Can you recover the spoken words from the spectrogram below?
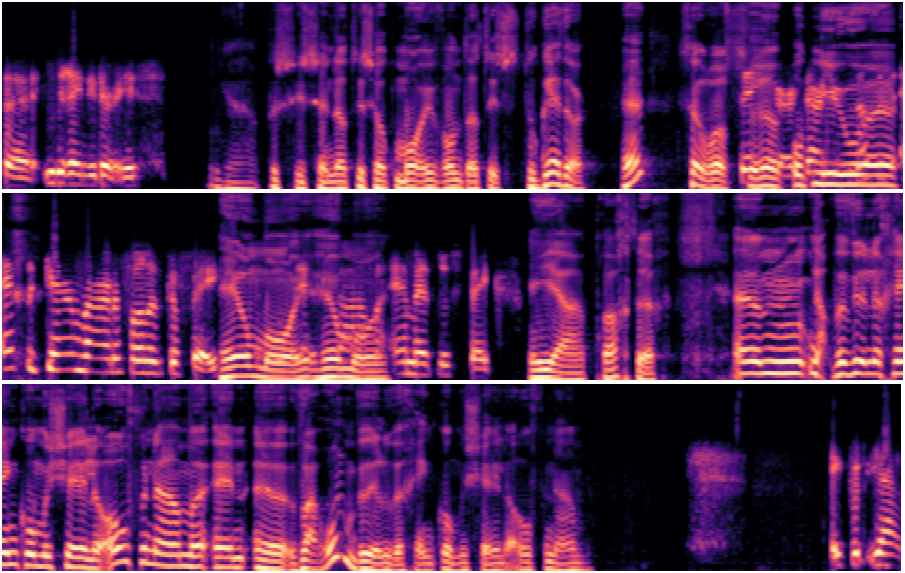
Met, uh, iedereen die er is. Ja, precies. En dat is ook mooi, want dat is together. Hè? Zoals Zeker, uh, opnieuw... Dat, is echt de kernwaarde van het café. Heel mooi, heel mooi. En met respect. Ja, prachtig. Um, nou, we willen geen commerciële overname. En uh, waarom willen we geen commerciële overname? Ik, ja,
